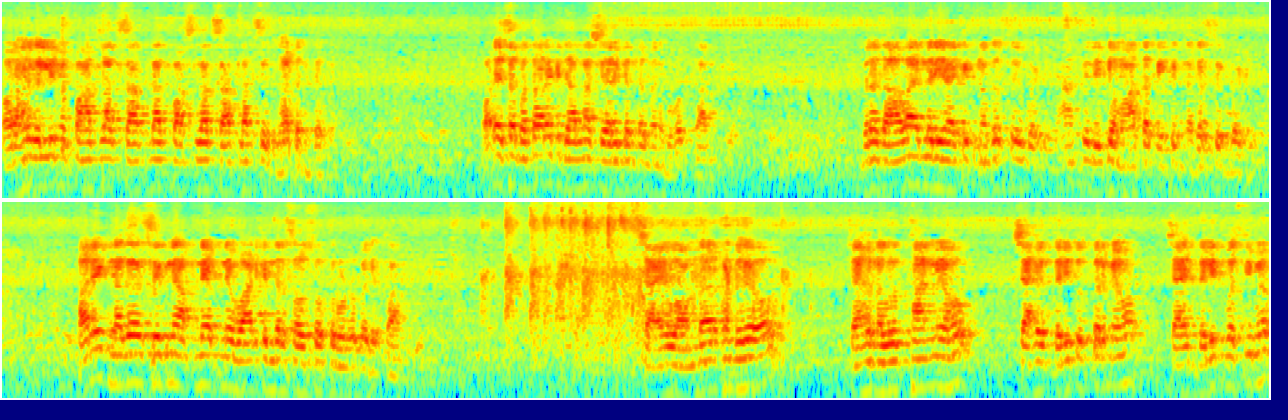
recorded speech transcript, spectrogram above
और हर गली में पाँच लाख, सात लाख, पाँच लाख, सात लाख से उद्घाटन कर रहे हैं। और ऐसा बता रहा कि जालना शहर के अंदर मैंने बहुत काम किया। मेरा दावा है, मेरी एक एक नगर सेवक बैठे, यहाँ से लेके वहाँ तक एक एक नगर सेवक बैठे। हर एक नगर सेवक ने अपने अपने वार्ड के अंदर सौ सौ करोड़ रुपए के काम चाहे वो आमदार फंड में हो, चाहे वो नगरोत्थान में हो, चाहे दलित उत्तर में हो, चाहे दलित बस्ती में हो,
